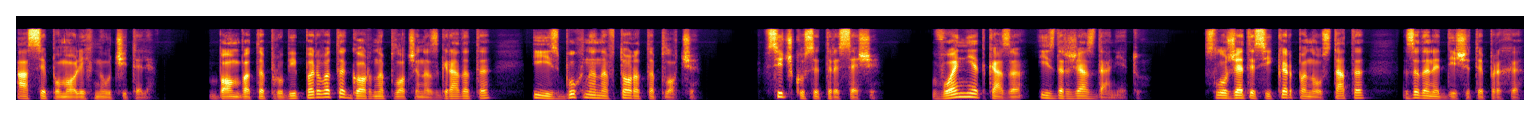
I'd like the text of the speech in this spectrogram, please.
Аз се помолих на учителя. Бомбата проби първата горна плоча на сградата и избухна на втората плоча. Всичко се тресеше. Военният каза, издържа зданието. Сложете си кърпа на устата, за да не дишате праха.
